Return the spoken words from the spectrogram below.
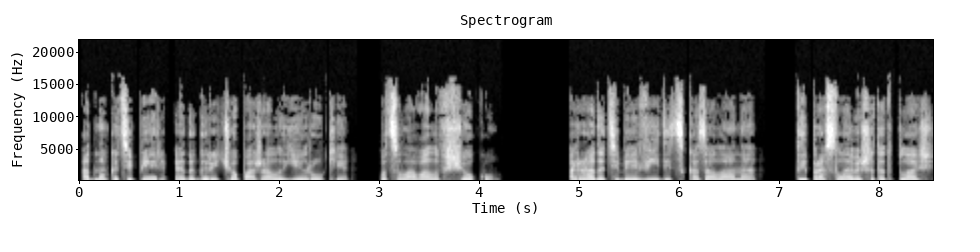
Однако теперь Эда горячо пожала ей руки, поцеловала в щеку. «Рада тебя видеть», — сказала она. «Ты прославишь этот плащ.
